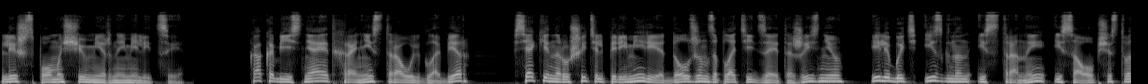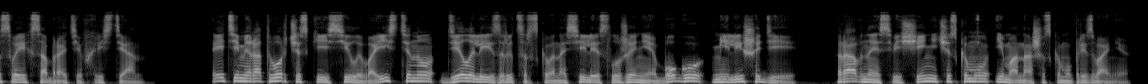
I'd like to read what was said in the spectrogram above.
лишь с помощью мирной милиции. Как объясняет хронист Рауль Глабер, всякий нарушитель перемирия должен заплатить за это жизнью или быть изгнан из страны и сообщества своих собратьев-христиан. Эти миротворческие силы воистину делали из рыцарского насилия служения Богу милиша деи, равное священническому и монашескому призванию.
